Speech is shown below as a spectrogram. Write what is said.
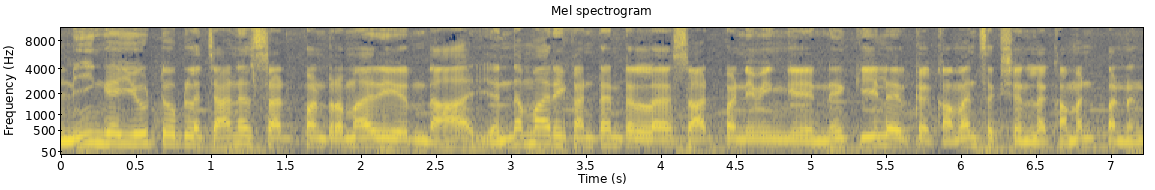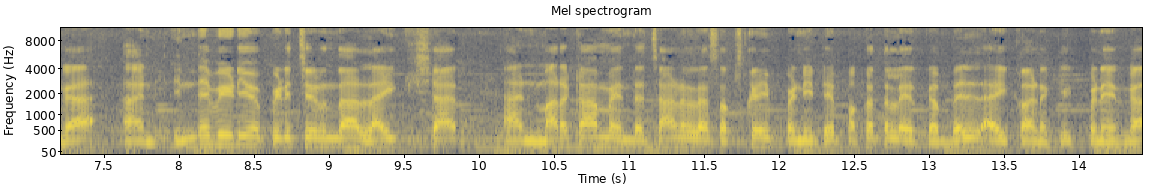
நீங்கள் யூடியூப்பில் சேனல் ஸ்டார்ட் பண்ணுற மாதிரி இருந்தால் எந்த மாதிரி கண்டென்ட்டில் ஸ்டார்ட் பண்ணுவீங்கன்னு கீழே இருக்க கமெண்ட் செக்ஷனில் கமெண்ட் பண்ணுங்கள் அண்ட் இந்த வீடியோ பிடிச்சிருந்தா லைக் ஷேர் அண்ட் மறக்காமல் இந்த சேனலை சப்ஸ்கிரைப் பண்ணிவிட்டு பக்கத்தில் இருக்க பெல் ஐக்கானை கிளிக் பண்ணிடுங்க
